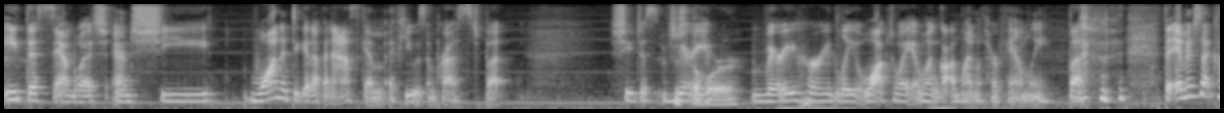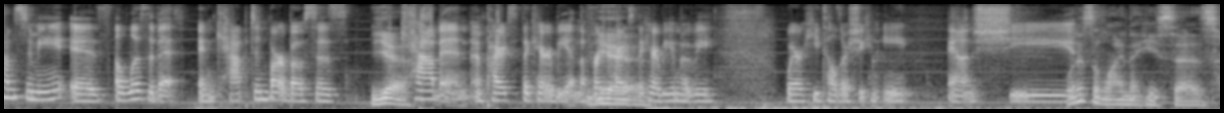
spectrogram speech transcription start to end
eat this sandwich and she wanted to get up and ask him if he was impressed but she just, the very very hurriedly walked away and went and got in line with her family. But the image that comes to me is Elizabeth in Captain Barbossa's Yeah. cabin in Pirates of the Caribbean, the first Yeah. Pirates of the Caribbean movie, where he tells her she can eat and she What is the line that he says?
